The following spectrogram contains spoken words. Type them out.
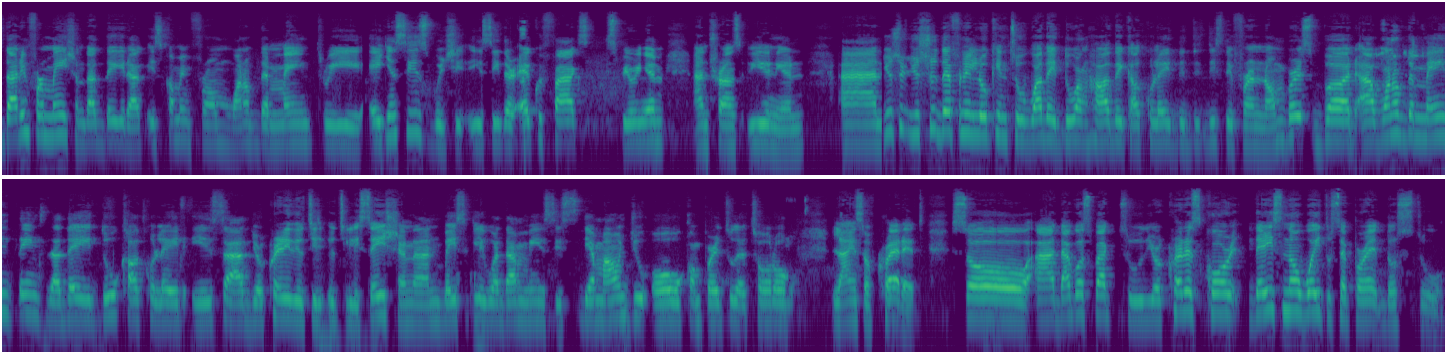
that information that data is coming from one of the main three agencies which is either equifax experian and transunion and you should you should definitely look into what they do and how they calculate the, these different numbers. But uh, one of the main things that they do calculate is uh, your credit uti- utilization, and basically what that means is the amount you owe compared to the total lines of credit. So uh, that goes back to your credit score. There is no way to separate those two.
